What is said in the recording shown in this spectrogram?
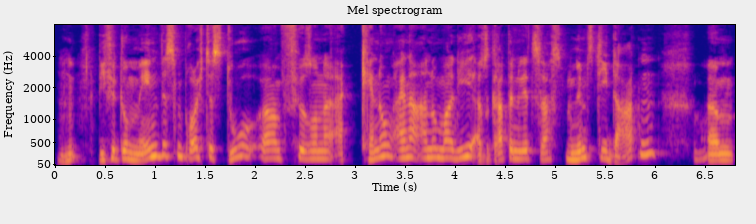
Mhm. Wie viel Domainwissen bräuchtest du äh, für so eine Erkennung einer Anomalie? Also gerade wenn du jetzt sagst, du nimmst die Daten, mhm. ähm,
